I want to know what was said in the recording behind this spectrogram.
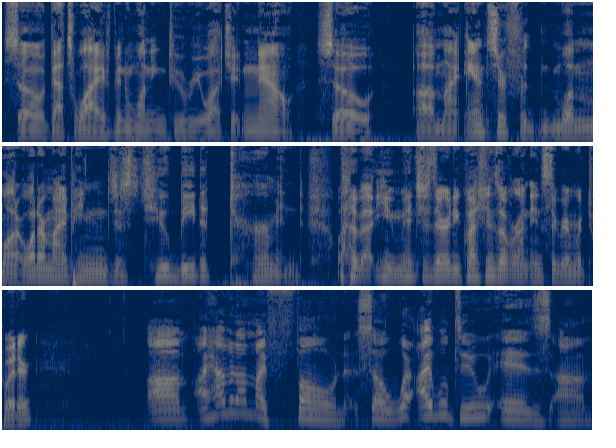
so that's why I've been wanting to rewatch it now. So, uh, my answer for what what are my opinions is to be determined. What about you, Mitch? Is there any questions over on Instagram or Twitter? Um, I have it on my phone. So what I will do is, um,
